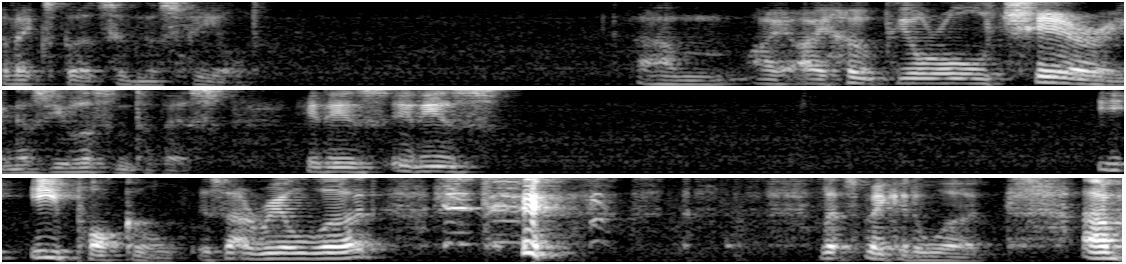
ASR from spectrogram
of experts in this field. Um, I, I, hope you're all cheering as you listen to this. It is it is e- epochal. Is that a real word? Let's make it a word. Um,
